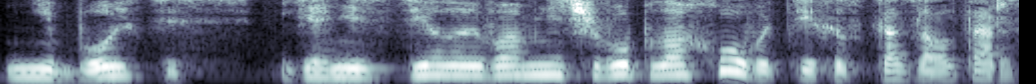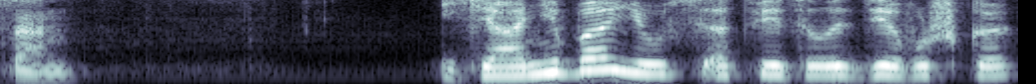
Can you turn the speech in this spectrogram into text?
«Не бойтесь, я не сделаю вам ничего плохого», — тихо сказал Тарзан. «Я не боюсь», — ответила девушка.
